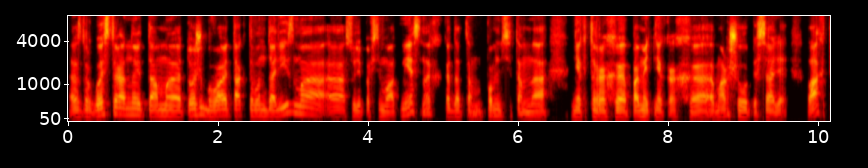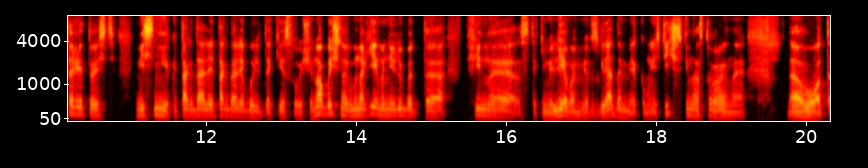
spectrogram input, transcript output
А с другой стороны, там э, тоже бывают акты вандализма, э, судя по всему, от местных, когда там, помните, там на некоторых памятниках маршалу писали лахтари, то есть мясник и так далее, и так далее. Были такие случаи. Но обычно Маннергейма не любят финны с такими левыми взглядами, коммунистически настроенные. Вот.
